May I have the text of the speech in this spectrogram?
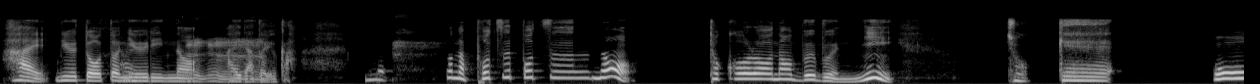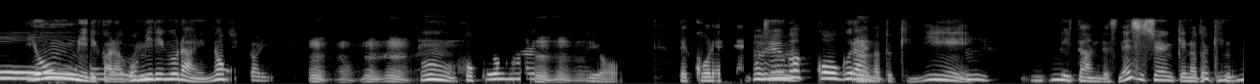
はい。乳頭と乳輪のうんうんうんうん間というか。もうそんなポツポツのところの部分に、直径お4ミリから5ミリ。リぐらいの、しっかり。うんうんうんうん、ほくろがあるんうんんですよ。で、これ、はいはい中学校ぐらいの時うにん。見たんですね、思春期の時に。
